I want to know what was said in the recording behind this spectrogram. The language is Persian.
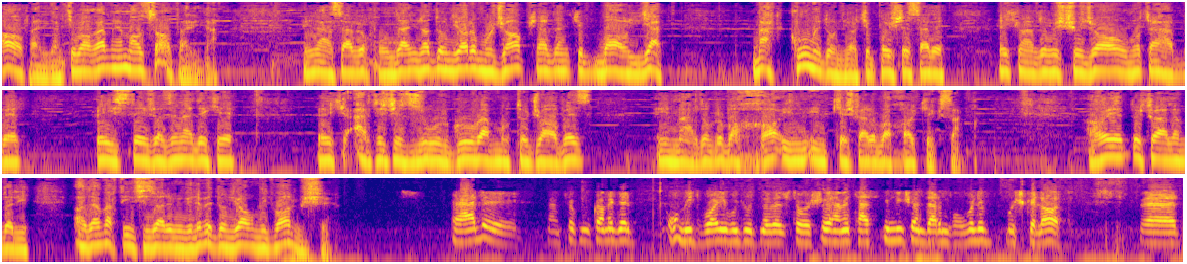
آفریدن که واقعا حماسه آفریدن این اثر رو خوندن اینا دنیا رو مجاب کردن که باید محکوم دنیا که پشت سر یک مردم شجاع و متحول بیسته اجازه نده که یک ارتش زورگو و متجاوز این مردم رو با خا... این, این کشور رو با خاک یکسان آقای دکتر علم داری آدم وقتی این چیزها رو می‌بینه به دنیا امیدوار میشه. بله. من فکر می‌کنم اگر امیدواری وجود نداشته باشه همه تسلیم میشن در مقابل مشکلات. و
